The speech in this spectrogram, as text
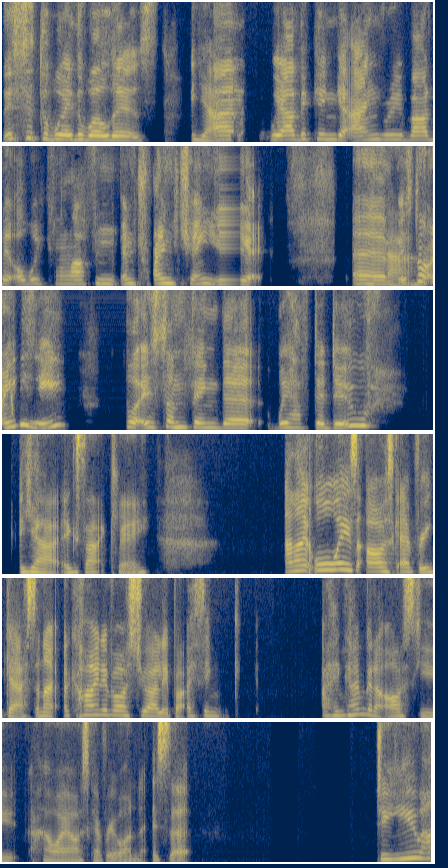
this is the way the world is. yeah, and we either can get angry about it or we can laugh and, and try and change it. Um, It's not easy, but it's something that we have to do. yeah, exactly. And I always ask every guest, and I, I kind of asked you earlier, but I think I think I'm going to ask you how I ask everyone is that do you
